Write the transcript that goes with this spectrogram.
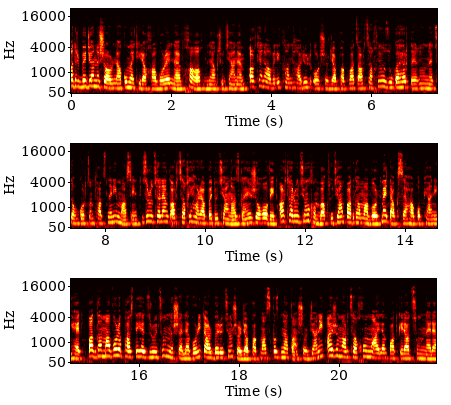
Ադրբեջանը շարունակում է թիրախավորել նաև խաղաղ բնակչությանը։ Արդեն ավելի քան 100 օր շրջափակված Արցախի ու զուգահեռ տեղի ունեցող գործընթացների մասին զրուցել ենք Արցախի Հանրապետության ազգային ժողովի Արդարություն խմբակցության падգամավոր Մետաքսե Հակոբյանի հետ։ Падգամավորը փաստի Արցախի հետ զրույցում նշել է, որ ի տարբերություն շրջափակման սկզբնական շրջանի, այժմ Արցախում այլն պատկերացումները։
